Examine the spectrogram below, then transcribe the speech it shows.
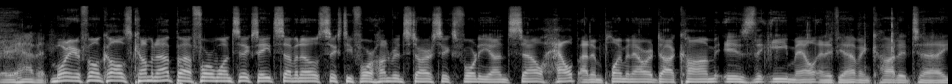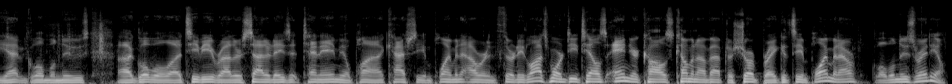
There you have it. More of your phone calls coming up. Uh, 416 870 6400 star 640 on cell. Help at employmenthour.com is the email. And if you haven't caught it uh, yet, Global News, uh, Global uh, TV, rather, Saturdays at 10 a.m., you'll catch the Employment Hour in 30. Lots more details and your calls coming up after a short break. It's the Employment Hour, Global News Radio.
